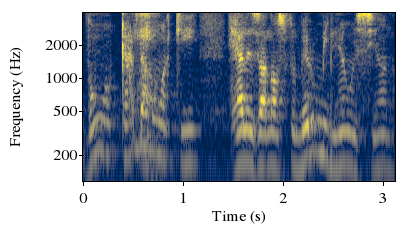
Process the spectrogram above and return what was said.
Vamos cada um aqui realizar nosso primeiro milhão esse ano.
